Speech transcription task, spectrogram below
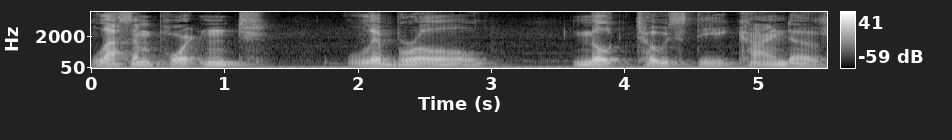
less important, liberal, milk toasty kind of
